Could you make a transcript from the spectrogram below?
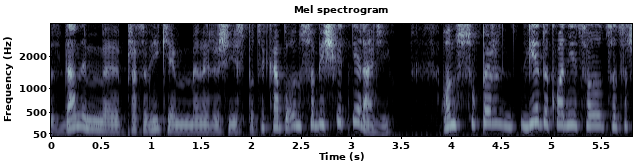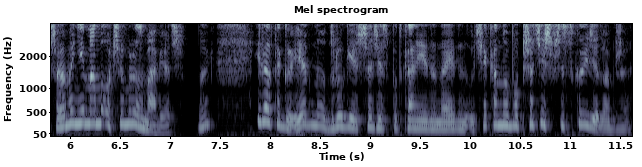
z danym pracownikiem menedżer się nie spotyka, bo on sobie świetnie radzi. On super wie dokładnie, co, co, co trzeba. My nie mamy o czym rozmawiać. Tak? I dlatego jedno, drugie, trzecie spotkanie jeden na jeden ucieka, no bo przecież wszystko idzie dobrze.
